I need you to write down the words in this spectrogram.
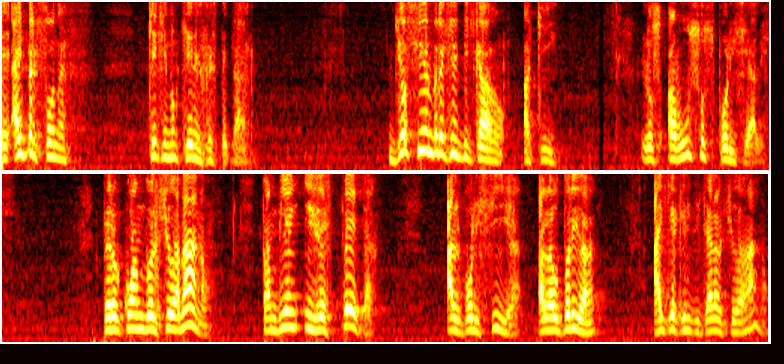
eh, hay personas que, que no quieren respetar. Yo siempre he criticado aquí los abusos policiales, pero cuando el ciudadano también irrespeta al policía, a la autoridad, hay que criticar al ciudadano.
